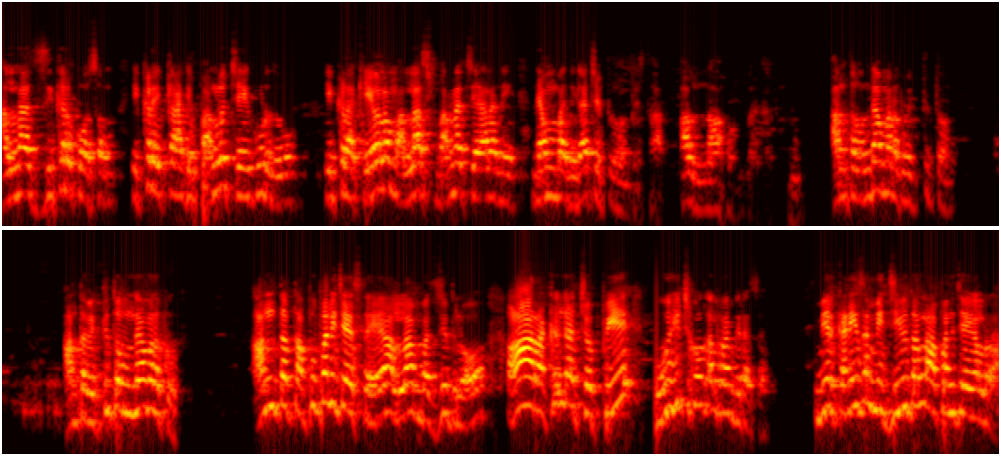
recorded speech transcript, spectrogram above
అల్లా జికర్ కోసం. ఇక్కడ ఇట్లాంటి పనులు చేయకూడదు. ఇక్కడ కేవలం అల్లా స్మరణ చేయాలని నెమ్మదిగా చెప్పి పంపిస్తారు. అల్లాహు. అంత ఉందా మనకు వ్యక్తిత్వం? అంత వ్యక్తిత్వం ఉందా మనకు? అంత తప్పు పని చేస్తే అల్లా మస్జిద్లో ఆ రకంగా చెప్పి ఊహించుకోగలరా మీరు అసలు? మీరు కనీసం మీ జీవితంలో ఆ పని చేయగలరా?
